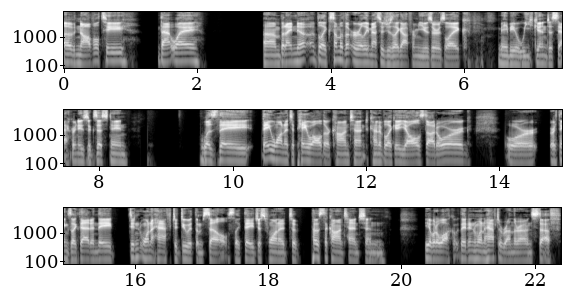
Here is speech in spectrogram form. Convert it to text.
of novelty that way. Um, but I know like some of the early messages I got from users, like maybe a week into Stacker News existing, was they they wanted to paywall their content, kind of like a yalls.org or or things like that, and they didn't want to have to do it themselves. Like they just wanted to post the content and be able to walk. They didn't want to have to run their own stuff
